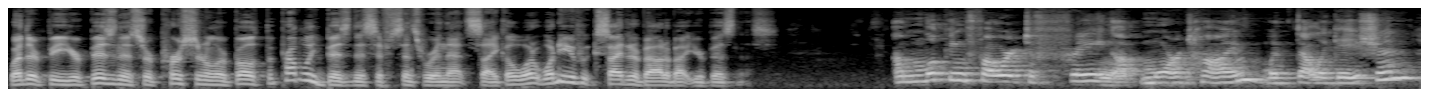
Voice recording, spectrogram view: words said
whether it be your business or personal or both, but probably business if since we're in that cycle. What, what are you excited about about your business? I'm looking forward to freeing up more time with delegation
